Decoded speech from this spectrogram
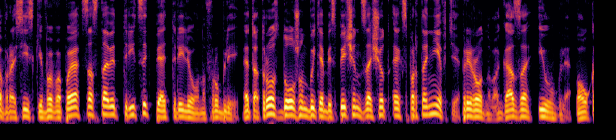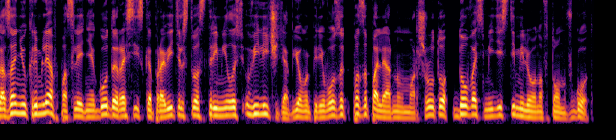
в российский ВВП составит 35 триллионов рублей. Этот рост должен быть обеспечен за счет экспорта нефти, природного газа и угля. По указанию Кремля в последние годы российское правительство стремилось увеличить увеличить объемы перевозок по заполярному маршруту до 80 миллионов тонн в год.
